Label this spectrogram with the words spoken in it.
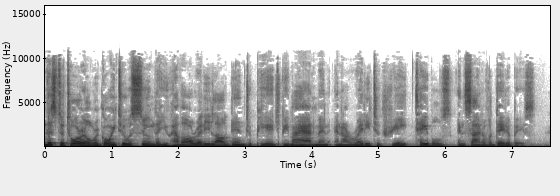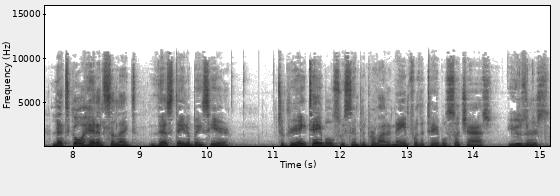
this tutorial, we're going to assume that you have already logged in to PHPMyAdmin and are ready to create tables inside of a database. Let's go ahead and select this database here. To create tables, we simply provide a name for the table such as users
